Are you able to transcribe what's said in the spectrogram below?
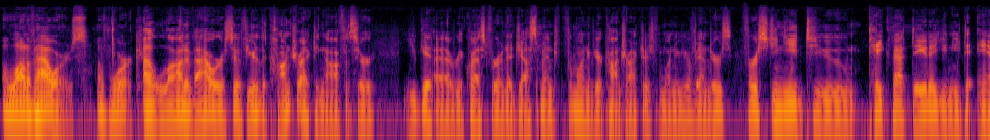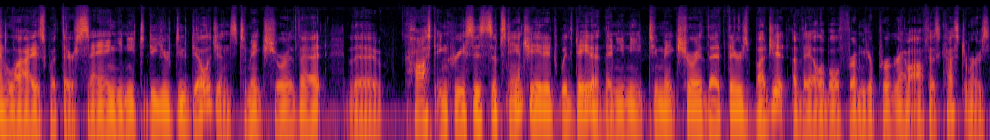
a lot of hours of work. A lot of hours. So if you're the contracting officer, you get a request for an adjustment from one of your contractors, from one of your vendors. First, you need to take that data, you need to analyze what they're saying, you need to do your due diligence to make sure that the cost increase is substantiated with data. Then you need to make sure that there's budget available from your program office customers.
